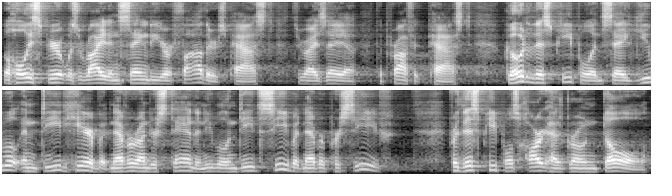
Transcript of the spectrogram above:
The Holy Spirit was right in saying to your fathers, past, through Isaiah the prophet, past, Go to this people and say, You will indeed hear, but never understand, and you will indeed see, but never perceive. For this people's heart has grown dull,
